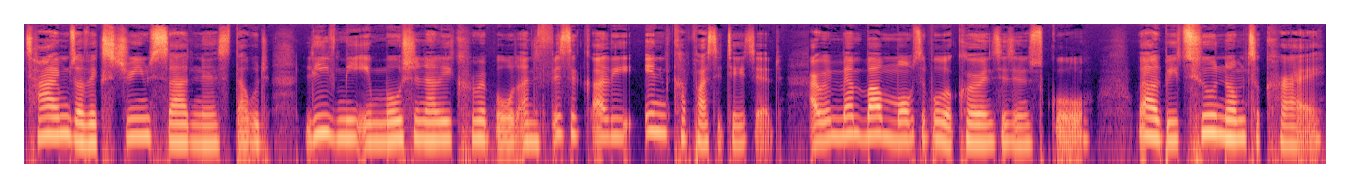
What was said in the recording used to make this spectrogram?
times of extreme sadness that would leave me emotionally crippled and physically incapacitated. I remember multiple occurrences in school where I would be too numb to cry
